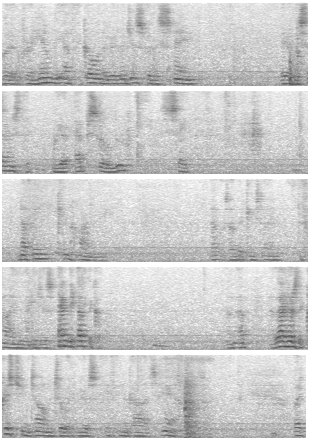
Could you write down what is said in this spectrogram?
put it, for him the ethical and the religious are the same. They are the sense that we are absolutely safe. Nothing can harm me. That was how Wittgenstein defined the religious and the ethical. And that, that has a Christian tone to it. We are safe in God's hands. But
